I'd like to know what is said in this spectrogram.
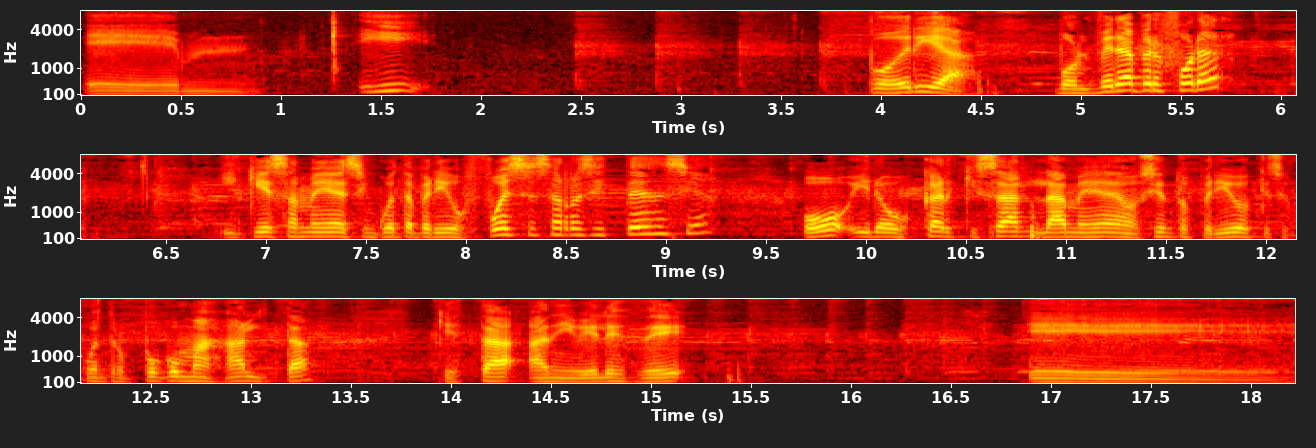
y podría volver a perforar y que esa media de 50 periodos fuese esa resistencia, o ir a buscar quizás la media de 200 periodos que se encuentra un poco más alta, que está a niveles de eh,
